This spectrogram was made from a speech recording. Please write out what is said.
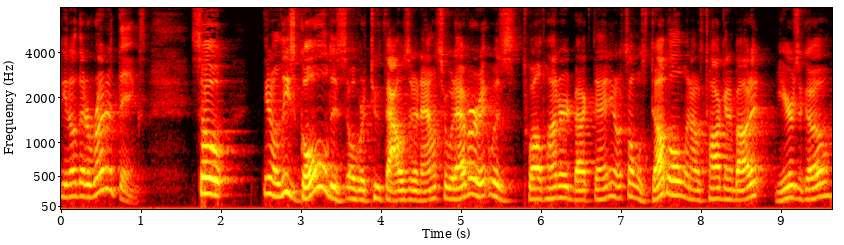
you know, that are running things. So you know, at least gold is over 2000 an ounce or whatever. It was 1200 back then. You know, it's almost double when I was talking about it years ago,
